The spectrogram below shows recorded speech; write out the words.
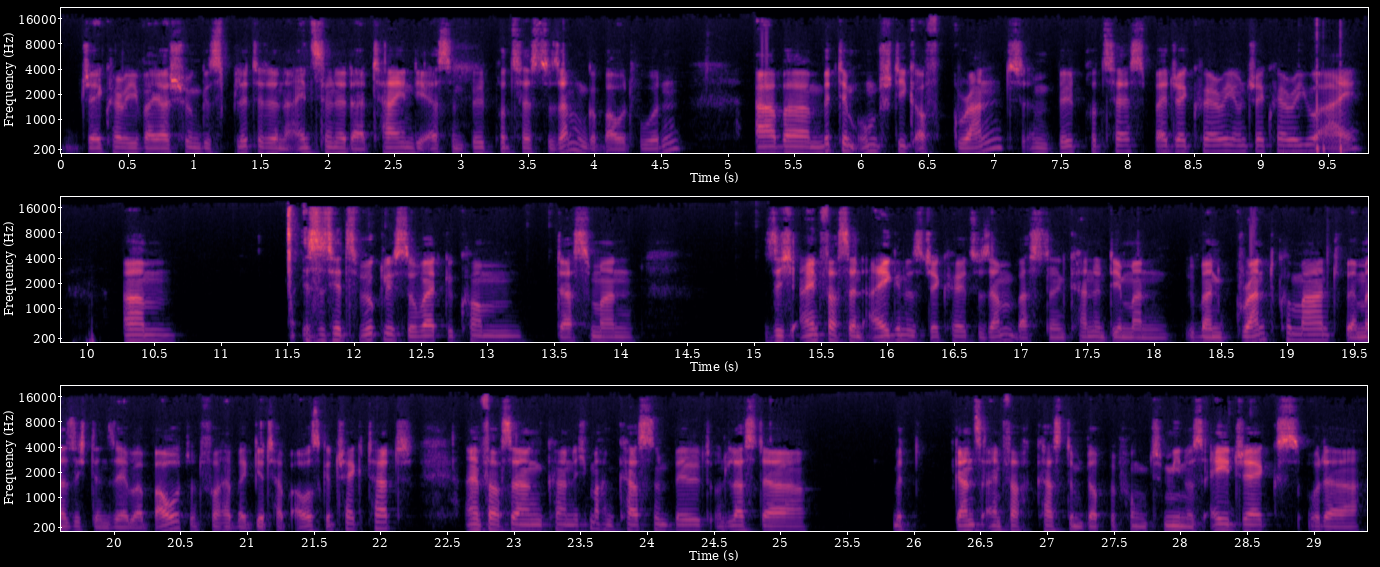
jQuery war ja schön gesplittet in einzelne Dateien, die erst im Bildprozess zusammengebaut wurden. Aber mit dem Umstieg auf Grunt im Bildprozess bei jQuery und jQuery UI ähm, ist es jetzt wirklich so weit gekommen, dass man sich einfach sein eigenes jQuery zusammenbasteln kann, indem man über ein Grunt-Command, wenn man sich denn selber baut und vorher bei GitHub ausgecheckt hat, einfach sagen kann, ich mache ein Custom-Bild und lasse da mit ganz einfach Custom-Doppelpunkt minus Ajax oder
